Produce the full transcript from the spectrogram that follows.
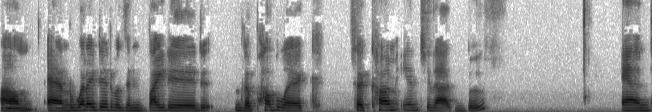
Um, and what I did was invited the public to come into that booth and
